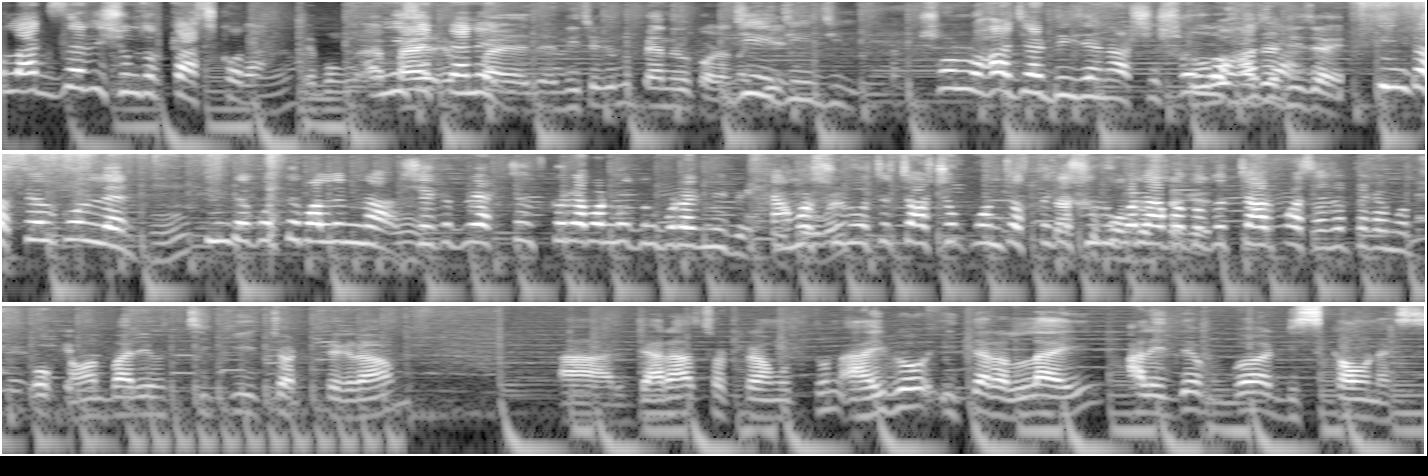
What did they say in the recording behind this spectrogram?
লাক্সারি সুন্দর কাজ করা। এবং নিচে। পায়ের- নিচে কিন্তু প্যানেল করা জি জি জি। ষোলো হাজার ডিজাইন আসছে ষোলো 16,000 হাজার design। তিনটা সেল করলেন। তিনটা করতে পারলেন না। সেক্ষেত্রে এক্সচেঞ্জ করে আবার নতুন প্রোডাক্ট নিবে। আমার শুরু হচ্ছে চারশো পঞ্চাশ থেকে শুরু করে আপাতত চার পাঁচ হাজার টাকার মধ্যে। ওকে আমার বাড়ি হচ্ছে কি চট্টগ্রাম। আর যারা চট্টগ্রাম উত্তুন আইব ইতার আল্লাহ আলিতে ডিসকাউন্ট আছে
